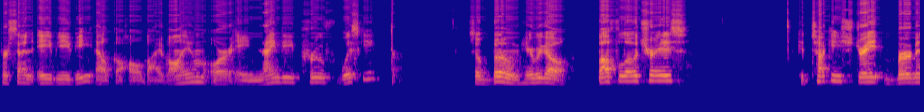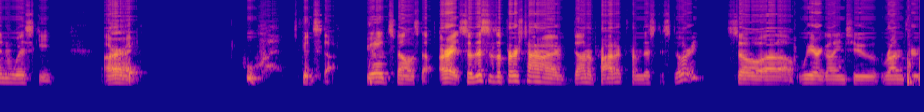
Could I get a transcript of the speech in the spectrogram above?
ABV alcohol by volume or a 90 proof whiskey. So boom, here we go. Buffalo Trace Kentucky Straight Bourbon Whiskey. All right. Whew, good stuff. Good smelling stuff. All right, so this is the first time I've done a product from this distillery. So uh, we are going to run through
